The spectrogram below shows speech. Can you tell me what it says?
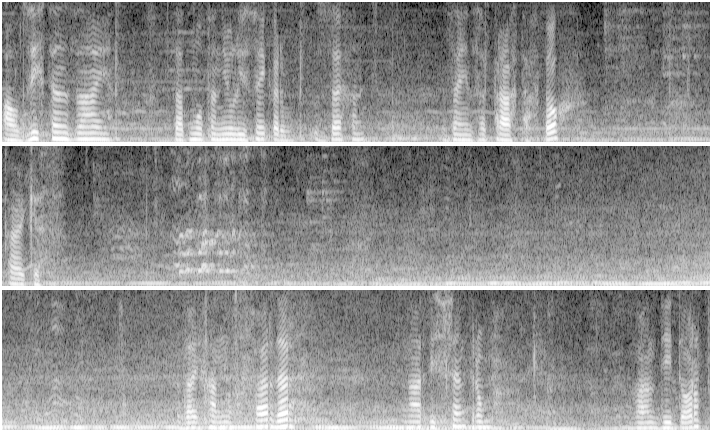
Uitzichten zijn, dat moeten jullie zeker zeggen, zijn ze prachtig, toch? Kijk eens. Wij gaan nog verder naar het centrum van die dorp.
